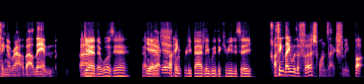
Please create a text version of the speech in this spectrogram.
thing around about them. yeah, Um, there was. Yeah, That- yeah, that Yeah. I think really badly with the community. I think they were the first ones actually. But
